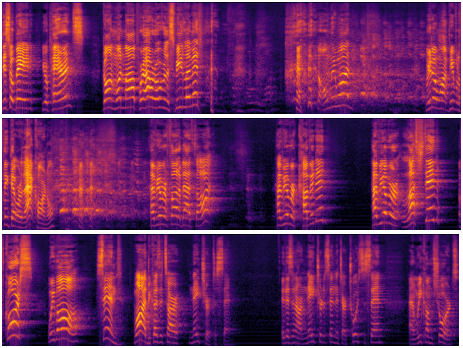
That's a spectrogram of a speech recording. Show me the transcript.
Disobeyed your parents? Gone one mile per hour over the speed limit? Only one. Only one. We don't want people to think that we're that carnal. Have you ever thought a bad thought? Have you ever coveted? Have you ever lusted? Of course, we've all sinned. Why? Because it's our nature to sin. It is in our nature to sin, it's our choice to sin, and we come short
